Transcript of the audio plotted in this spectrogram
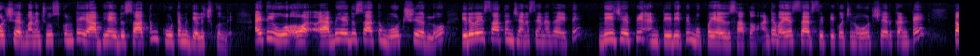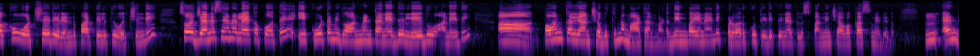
ఓట్ షేర్ మనం చూసుకుంటే యాభై ఐదు శాతం కూటమి గెలుచుకుంది. అయితే ఈ ఓ- యాభై ఐదు శాతం ఓట్ షేర్లో ఇరవై శాతం జనసేనది అయితే బీజేపీ అండ్ టీడీపీ ముప్పై ఐదు శాతం. అంటే వైఎస్ఆర్సీపీకి వచ్చిన ఓట్ షేర్ కంటే తక్కువ ఓట్ షేర్ ఈ రెండు పార్టీలకి వచ్చింది. సో జనసేన లేకపోతే ఈ కూటమి గవర్నమెంట్ అనేది లేదు అనేది ఆ పవన్ కళ్యాణ్ చెబుతున్న మాట అనమాట దీనిపై అనేది ఇప్పటి వరకు టీడీపీ నేతలు స్పందించే అవకాశమే లేదు. అండ్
